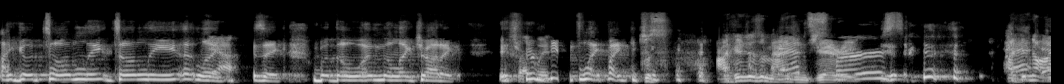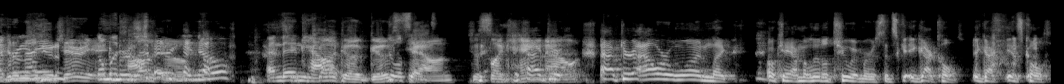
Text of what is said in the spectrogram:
I go totally, totally uh, like Yeah. music, but the one electronic is Like for when- me. It's like my game. Just, I can just imagine Jerry. spurs, I can, no, I can imagine everything. Jerry so in much Immersion, you know? And then in you got- Calico dual Ghost sense. Town, just like hanging after, out. after hour one, like, okay, I'm a little too immersed. It's it got cold. It got it's cold.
